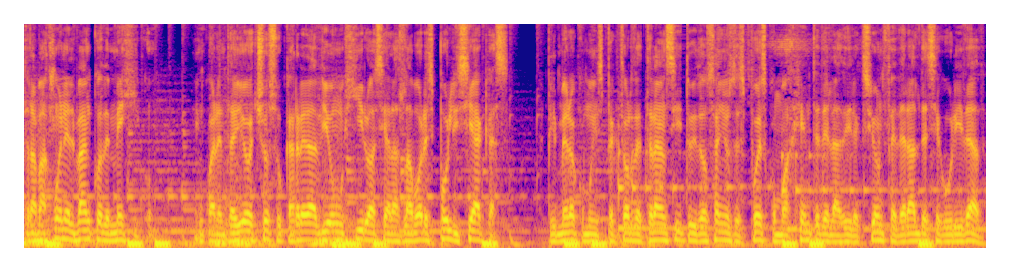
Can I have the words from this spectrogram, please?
trabajó en el Banco de México. En 48 su carrera dio un giro hacia las labores policíacas, primero como inspector de tránsito y dos años después como agente de la Dirección Federal de Seguridad,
